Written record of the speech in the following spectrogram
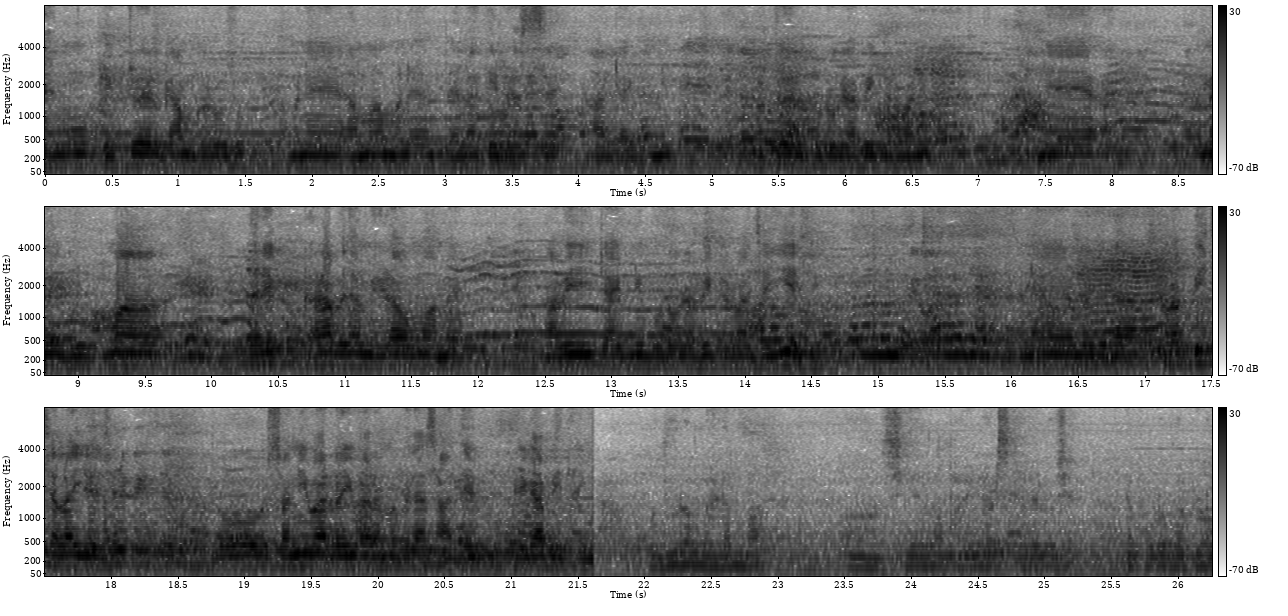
હું પિક્ટોરિયલ કામ કરું છું. મને આમાં મને પહેલાંથી રસ છે આ ટાઈપની પિક્ટોરિયલ ફોટોગ્રાફી કરવાની. ને અમે ગ્રુપમાં દરેક ઘણા બધા મેળાઓમાં અમે આવી ટાઈપની ફોટોગ્રાફી કરવા જઈએ છીએ. અને અમે બધા ક્લબ બી ચલાવીએ છીએ. તો શનિવાર, રવિવાર અમે બધા સાથે ભેગા બી થઈએ. મધુરમ મેડમમાં સીએનમાં ફાઇન આર્ટ્સ કરેલું છે. અને ફોટોગ્રાફીનો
